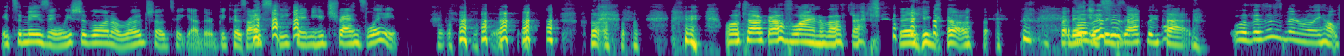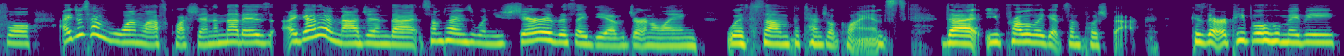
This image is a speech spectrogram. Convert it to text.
It's amazing. We should go on a road show together because i speak and you translate. We'll talk offline about that. There you go. But well, it, it's exactly is, that. Well this has been really helpful. I just have one last question and that is i gotta imagine that sometimes when you share this idea of journaling with some potential clients that you probably get some pushback because there are people who maybe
